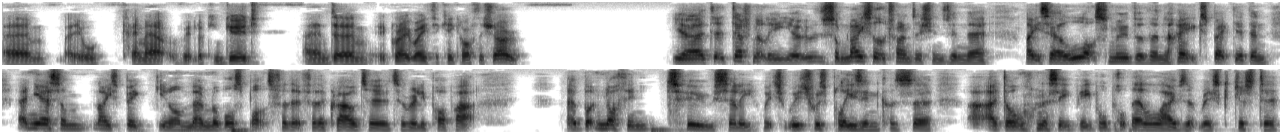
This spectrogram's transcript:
Um, they all came out of it looking good, and um, a great way to kick off the show. Yeah, d- definitely. Uh, some nice little transitions in there. Like you say, a lot smoother than I expected, and and yeah, some nice big, you know, memorable spots for the for the crowd to to really pop at. Uh, but nothing too silly, which which was pleasing because uh, I don't want to see people put their lives at risk just to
